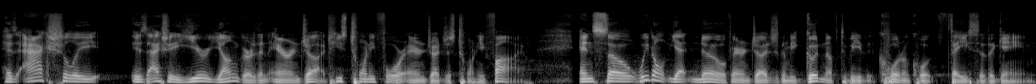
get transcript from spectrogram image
has actually is actually a year younger than Aaron Judge. He's 24, Aaron Judge is 25. And so we don't yet know if Aaron Judge is going to be good enough to be the quote unquote face of the game.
